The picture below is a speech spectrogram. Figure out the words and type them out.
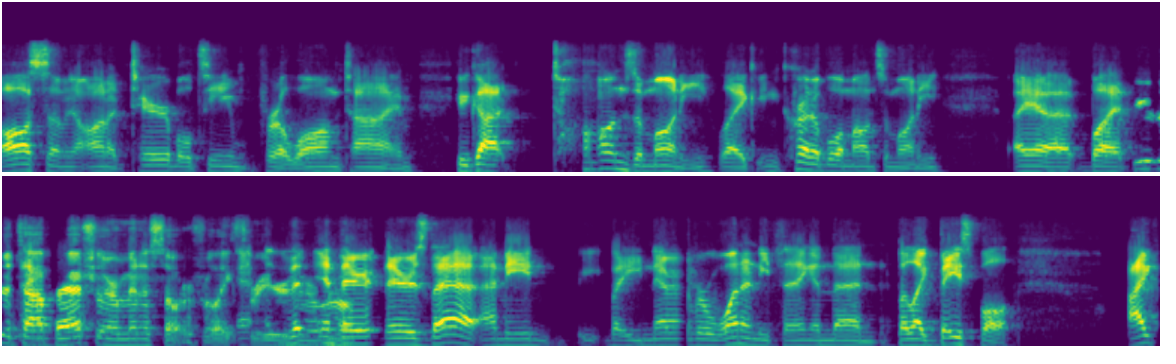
awesome on a terrible team for a long time. He got tons of money, like incredible amounts of money. Uh, but he was the top bachelor in Minnesota for like three years. And, and there, there's that. I mean, but he never won anything. And then, but like baseball, I,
